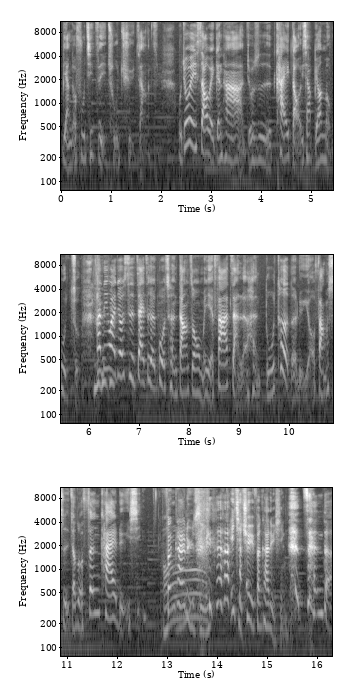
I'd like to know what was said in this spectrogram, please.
两个夫妻自己出去这样子，我就会稍微跟他就是开导一下，不要那么误主。那另外就是在这个过程当中，我们也发展了很独特的旅游方式，叫做分开旅行。分开旅行，一起去，分开旅行。真的，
